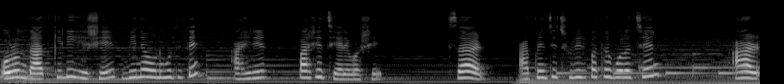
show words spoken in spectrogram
অরুণ দাঁত কিলিয়ে হেসে বিনা অনুমতিতে আহিরের পাশে চেয়ারে বসে। স্যার, আপনি যে ছুরির কথা বলেছেন, আর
